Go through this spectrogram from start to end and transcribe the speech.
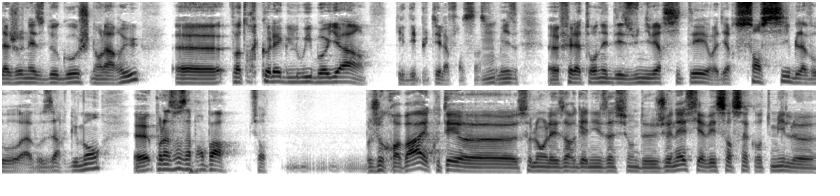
la jeunesse de gauche dans la rue. Euh, votre collègue Louis Boyard, qui est député de la France Insoumise, mmh. euh, fait la tournée des universités, on va dire, sensibles à vos, à vos arguments. Euh, pour l'instant, ça ne prend pas. Sur... Je crois pas. Écoutez, selon les organisations de jeunesse, il y avait 150 000 euh,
